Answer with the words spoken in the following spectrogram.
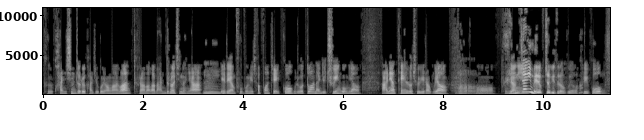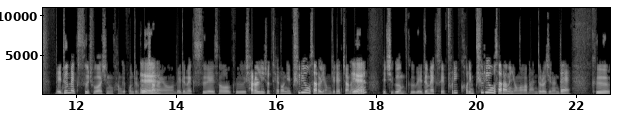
그 관심들을 가지고 영화와 드라마가 만들어지느냐에 음. 대한 부분이 첫 번째 있고 그리고 또 하나 이제 주인공이요. 아냐 테일러 조이라고요. 어, 굉장히, 굉장히 매력적이더라고요. 그리고 음. 매드맥스 좋아하시는 관객분들 예. 많잖아요. 매드맥스에서 그 샤를리즈 테론이 퓨리오사를 연기를 했잖아요. 예. 근데 지금 그 매드맥스의 프리퀄인 퓨리오사라는 영화가 만들어지는데 그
